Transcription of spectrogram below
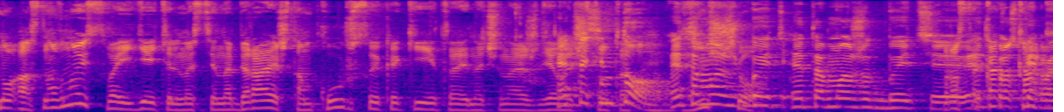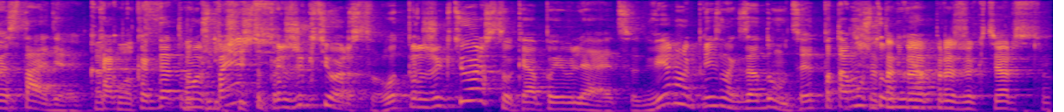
ну, основной своей деятельности набираешь там курсы какие-то и начинаешь делать Это симптом. Это еще. может быть, это может быть, э, просто это как, просто как, первая стадия. Как как, вот когда ты можешь понять, что прожектерство. Вот прожектерство, когда появляется, верный признак задуматься. Это потому, что, что такое меня, прожектерство?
